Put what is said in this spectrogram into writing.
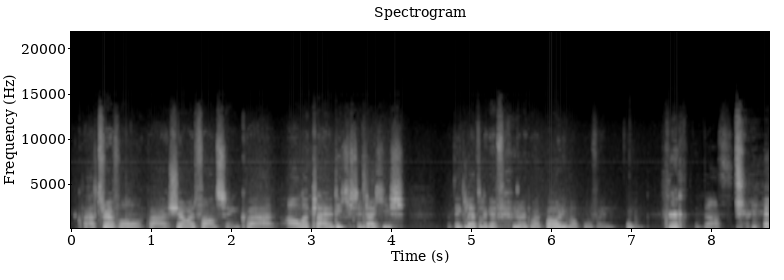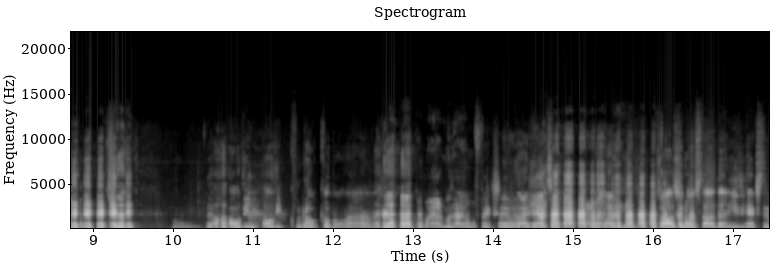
Qua travel, qua show advancing, qua alle kleine ditjes en datjes. Dat ik letterlijk en figuurlijk maar het podium op hoef. En dat. Al, al die, al die rookkanonnen aan. Kom maar, ja, dat moet hij allemaal fixen. Ja, hij ja. Gast, waarom staat daar niet extra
